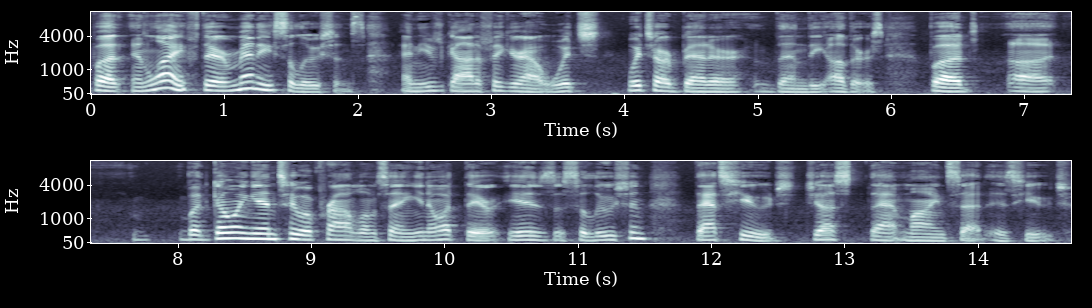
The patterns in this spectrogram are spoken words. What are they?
But in life, there are many solutions, and you've got to figure out which which are better than the others. But uh, but going into a problem saying, you know what, there is a solution, that's huge. Just that mindset is huge.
